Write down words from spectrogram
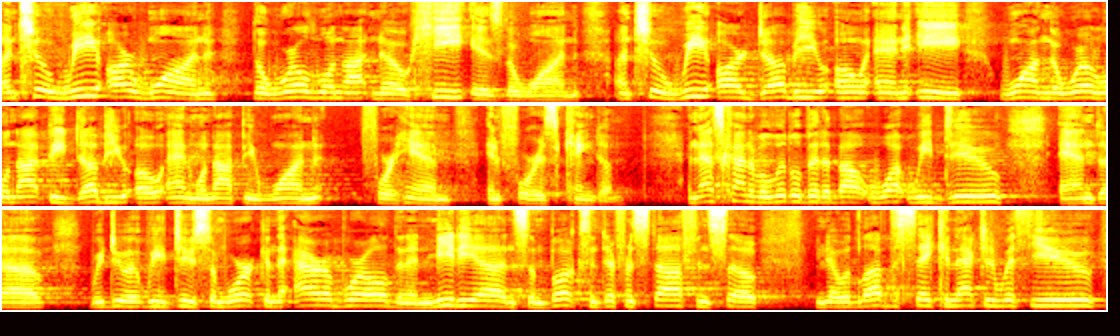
Until we are one, the world will not know He is the one. Until we are W O N E, one, the world will not be W O N, will not be one for Him and for His kingdom. And that's kind of a little bit about what we do. And uh, we, do, we do some work in the Arab world and in media and some books and different stuff. And so, you know, would love to stay connected with you.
